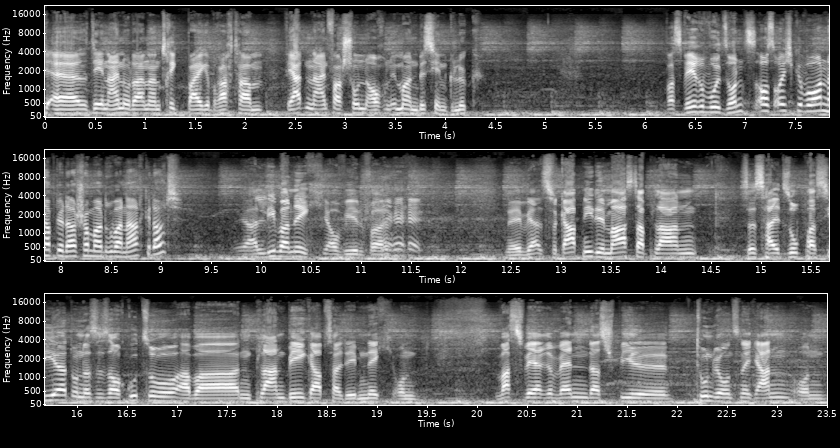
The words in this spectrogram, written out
äh, den einen oder anderen Trick beigebracht haben. Wir hatten einfach schon auch immer ein bisschen Glück. Was wäre wohl sonst aus euch geworden? Habt ihr da schon mal drüber nachgedacht? Ja, lieber nicht, auf jeden Fall. nee, es gab nie den Masterplan. Es ist halt so passiert und das ist auch gut so, aber einen Plan B gab es halt eben nicht. Und was wäre, wenn das Spiel tun wir uns nicht an und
